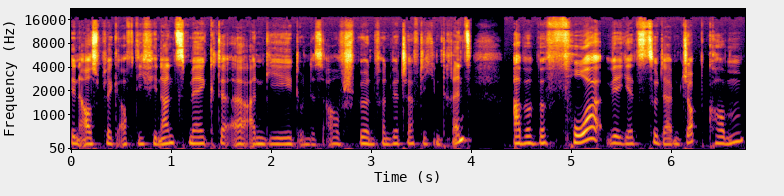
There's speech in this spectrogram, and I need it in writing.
den Ausblick auf die Finanzmärkte äh, angeht und das Aufspüren von wirtschaftlichen Trends. Aber bevor wir jetzt zu deinem Job kommen,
